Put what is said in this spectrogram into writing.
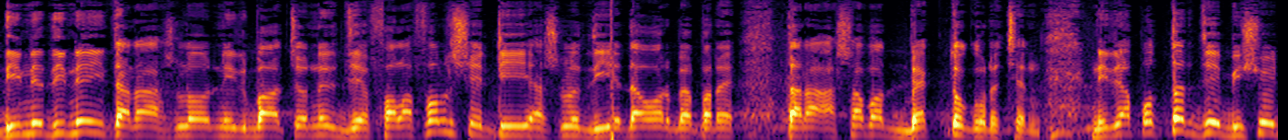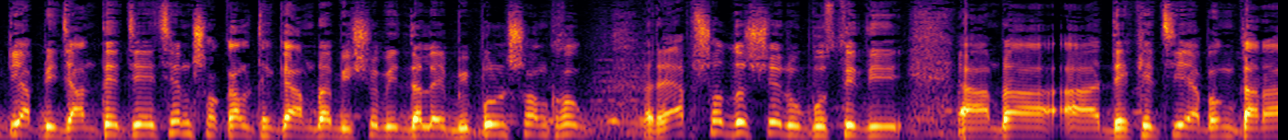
দিনে দিনেই তারা আসলে নির্বাচনের যে ফলাফল সেটি আসলে দিয়ে দেওয়ার ব্যাপারে তারা আশাবাদ ব্যক্ত করেছেন। নিরাপত্তার যে বিষয়টি আপনি জানতে চেয়েছেন, সকাল থেকে আমরা বিশ্ববিদ্যালয়ে বিপুল সংখ্যক র্যাব সদস্যের উপস্থিতি আমরা দেখেছি এবং তারা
